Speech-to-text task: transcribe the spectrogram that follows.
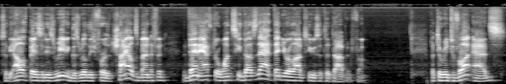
So the aleph bays that he's reading is really for the child's benefit. Then after, once he does that, then you're allowed to use it to daven from. But the Ritva adds,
